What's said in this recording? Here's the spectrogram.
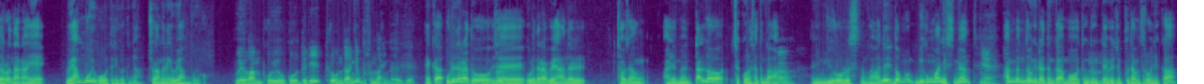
여러 나라의 외환 보유고들이거든요. 중앙은행의 외환 보유고. 외환 보유고들이 들어온다는 게 무슨 말인가요, 이게? 그러니까 우리나라도 이제 어. 우리나라 외환을 저장하려면 달러 채권을 사든가 어. 아니면 유로를 쓰든가. 근데 너무 미국만 있으면 예. 환변동이라든가 뭐 등등 음. 때문에 좀 부담스러우니까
